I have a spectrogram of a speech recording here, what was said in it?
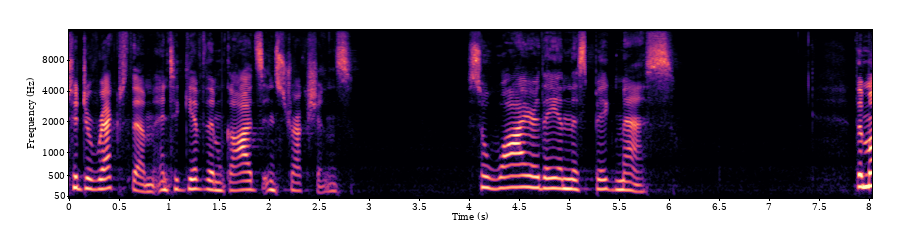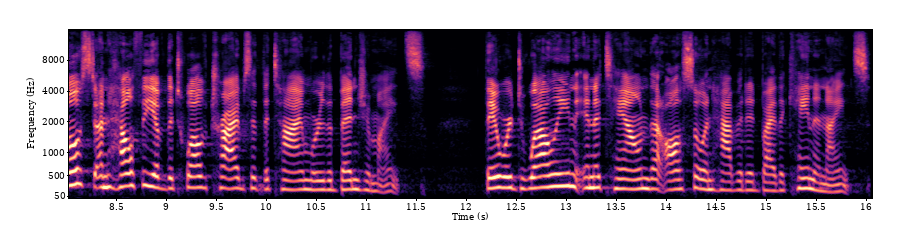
to direct them and to give them God's instructions. So, why are they in this big mess? The most unhealthy of the 12 tribes at the time were the Benjamites. They were dwelling in a town that also inhabited by the Canaanites,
